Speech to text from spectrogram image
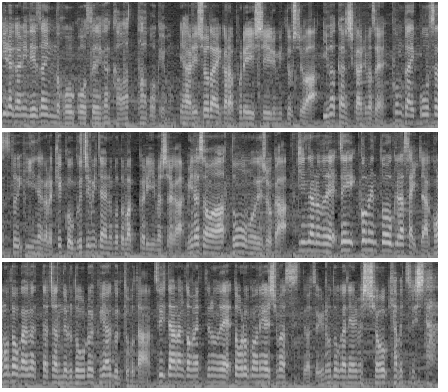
明らかにデザインの方向性が変わったポケモン。やはり初代からプレイしている身としては違和感しかありません。今回考察と言いながら結構愚痴みたいなことばっかり言いましたが皆様はどう思うでしょうか？気になるのでぜひコメントをください。じゃあこの動画が良かったらチャンネル登録やグッドボタン Twitter なんかもやってるので登録お願いします。では次の動画でやりましょう。キャベツでした。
